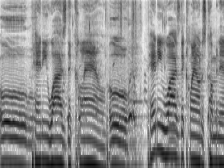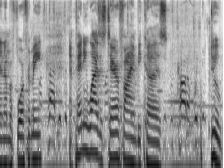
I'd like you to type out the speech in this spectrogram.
Oh. Pennywise the Clown. Oh. Pennywise the Clown is coming in at number four for me. And Pennywise is terrifying because, dude,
